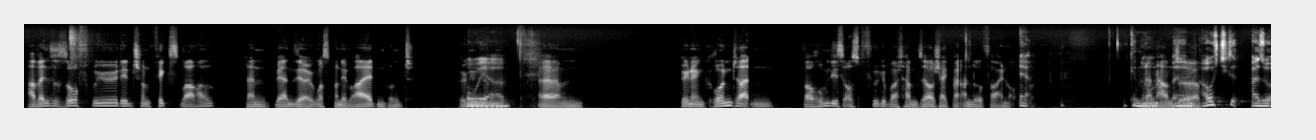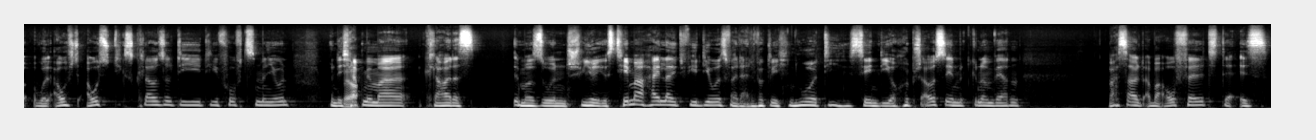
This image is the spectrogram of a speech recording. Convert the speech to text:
Aber wenn sie so früh den schon fix machen, dann werden sie ja irgendwas von dem halten und Oh ja. irgendeinen, ähm, irgendeinen Grund hatten, warum die es auch so früh gemacht haben, sehr wahrscheinlich bei anderen Vereinen auch. Ja. Genau. dann haben sie- ähm, Ausstiegs, also wohl Aus, Ausstiegsklausel, die, die 15 Millionen. Und ich Ja. habe mir mal, klar, das immer so ein schwieriges Thema, Highlight-Videos, weil da halt wirklich nur die Szenen, die auch hübsch aussehen, mitgenommen werden. Was halt aber auffällt, der ist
